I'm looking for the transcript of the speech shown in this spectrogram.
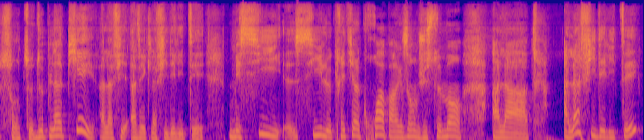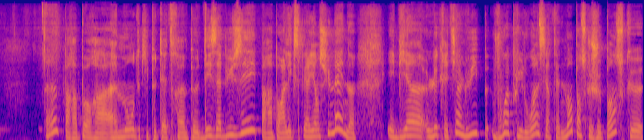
sont de plein pied à la avec la fidélité. Mais si, si le chrétien croit, par exemple, justement à la, fidélité, Hein, par rapport à un monde qui peut être un peu désabusé, par rapport à l'expérience humaine, eh bien, le chrétien, lui, voit plus loin certainement, parce que je pense que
